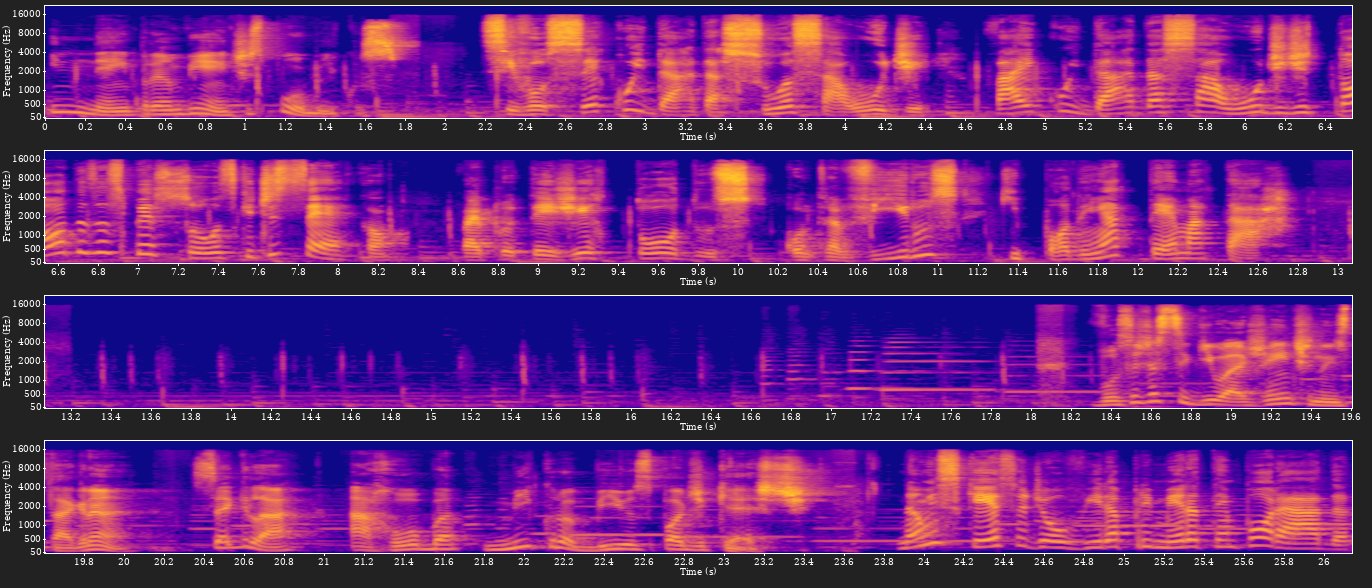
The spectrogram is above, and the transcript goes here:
e nem para ambientes públicos. Se você cuidar da sua saúde, vai cuidar da saúde de todas as pessoas que te cercam. Vai proteger todos contra vírus que podem até matar. Você já seguiu a gente no Instagram? Segue lá, microbiospodcast. Não esqueça de ouvir a primeira temporada,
